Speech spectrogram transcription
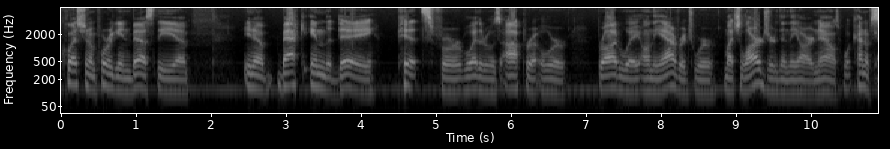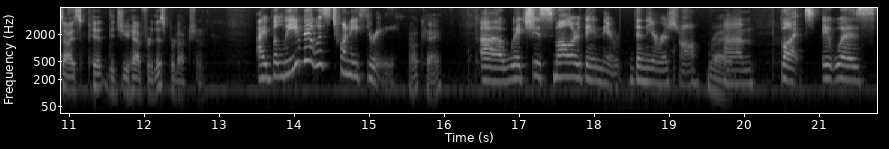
question on Porgy and Bess. The, uh, you know, back in the day, pits for whether it was opera or Broadway on the average were much larger than they are now. What kind of yes. size pit did you have for this production? I believe it was 23. Okay uh, which is smaller than the than the original. Right. Um, but it was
